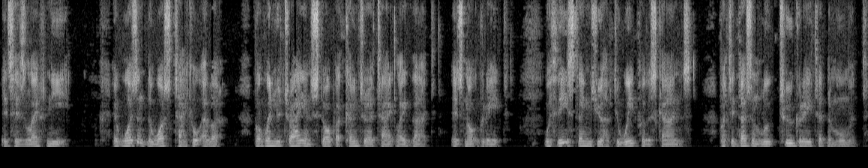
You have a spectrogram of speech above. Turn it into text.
It's his left knee. It wasn't the worst tackle ever, but when you try and stop a counter-attack like that, it's not great. With these things you have to wait for the scans, but it doesn't look too great at the moment.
